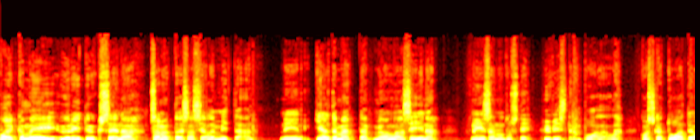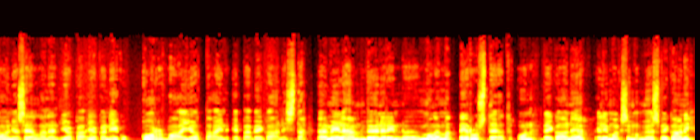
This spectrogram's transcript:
Vaikka me ei yrityksenä sanottaisi asialle mitään, niin kieltämättä me ollaan siinä niin sanotusti hyvisten puolella, koska tuote on jo sellainen, joka, joka niinku korvaa jotain epävegaanista. Meillähän Wönerin molemmat perustajat on vegaaneja, eli Maksimo on myös vegaani,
